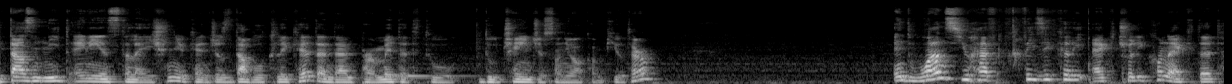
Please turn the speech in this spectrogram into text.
it doesn't need any installation. You can just double click it and then permit it to do changes on your computer. And once you have physically actually connected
